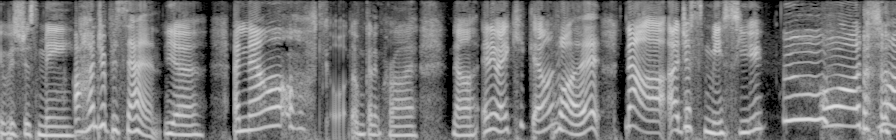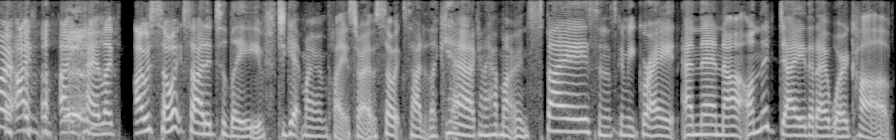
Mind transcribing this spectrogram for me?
It was just me. A hundred percent. Yeah, and now, oh god, I'm gonna cry. Nah. Anyway, keep going. What? Nah, I just miss you. Oh no! I okay. Like I was so excited to leave to get my own place. Right, I was so excited. Like, yeah, I'm gonna have my own space and it's gonna be great. And then uh, on the day that I woke up,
